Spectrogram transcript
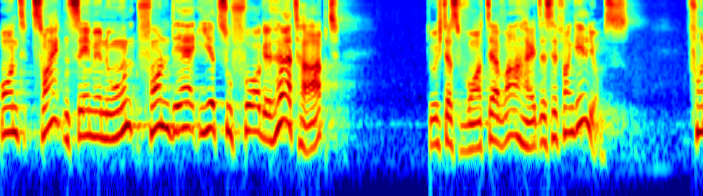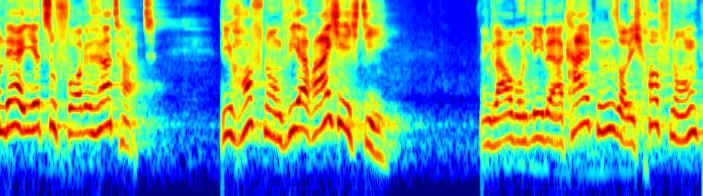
Und zweitens sehen wir nun, von der ihr zuvor gehört habt, durch das Wort der Wahrheit des Evangeliums. Von der ihr zuvor gehört habt. Die Hoffnung, wie erreiche ich die? Wenn Glaube und Liebe erkalten, soll ich Hoffnung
